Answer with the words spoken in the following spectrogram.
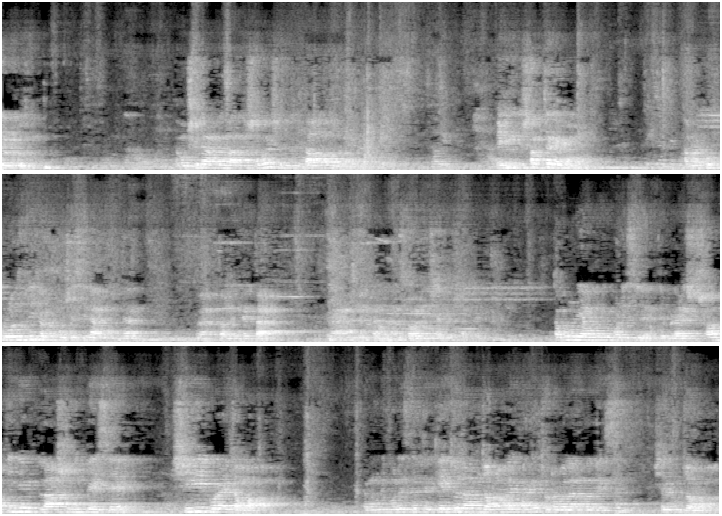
রোড পর্যন্ত এবং সেটা আপনার সময় সেটা তালা বন্ধ এটি কিন্তু সব জায়গায় কমন। আমরা খুব ক্লোজলি যখন দলের নেতা তখন উনি আমাদেরকে বলেছিলেন যে প্রায় শতিনের লাশ উনি পেয়েছে সিঁড়ির গোড়ায় জমা হওয়া। এবং উনি বলেছেন যে কেঁচো যেমন জমা থাকে, ছোটবেলায় আমরা দেখছেন সেরকম জমা হওয়া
